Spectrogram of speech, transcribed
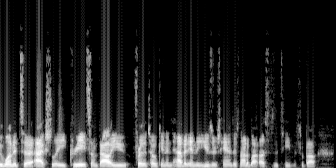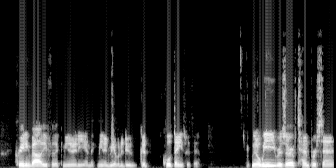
we wanted to actually create some value for the token and have it in the user's hands. It's not about us as a team. It's about creating value for the community and the community to be able to do good, cool things with it. You know, we reserve 10%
